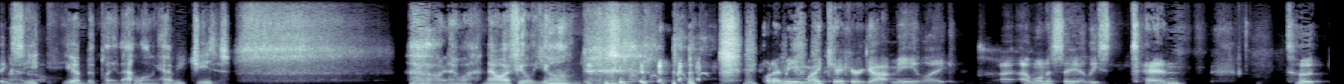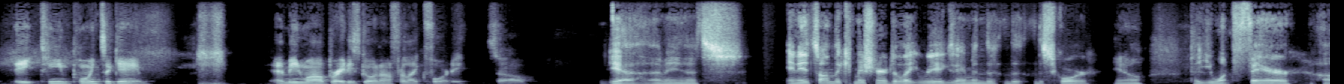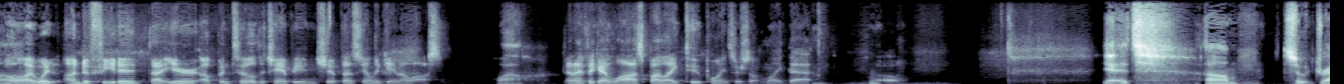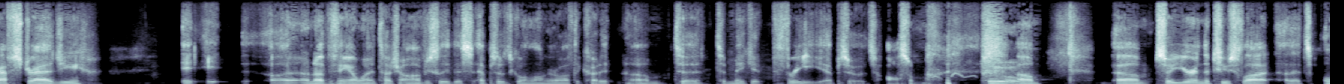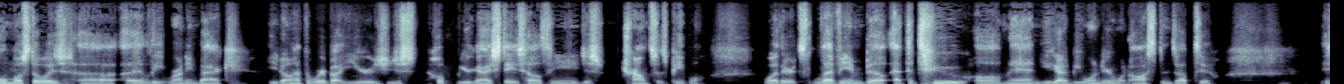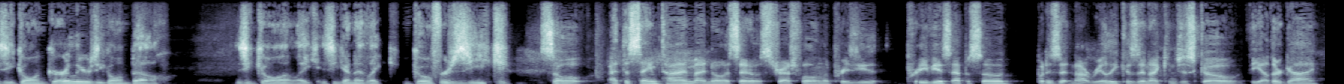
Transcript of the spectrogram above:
think No, so. you, you haven't been playing that long, have you? Jesus. Oh, now, I- now I feel young. but I mean, my kicker got me like I, I want to say at least ten to eighteen points a game, and meanwhile Brady's going off for like forty. So yeah, I mean that's and it's on the commissioner to like re-examine the the, the score. You know, like you want fair. Um, oh, I went undefeated that year up until the championship. That's the only game I lost. wow. and I think I lost by like two points or something like that. Oh, Yeah, it's um so draft strategy. It it uh, another thing I want to touch on. Obviously, this episode's going longer. I'll have to cut it um to to make it three episodes. Awesome. um, um, so you're in the two slot. That's almost always uh, an elite running back. You don't have to worry about years. You just hope your guy stays healthy and he just trounces people. Whether it's Le'Veon Bell at the two, oh man, you got to be wondering what Austin's up to. Is he going Gurley or is he going Bell? Is he going like? Is he gonna like go for Zeke? so at the same time, I know I said it was stressful in the previous previous episode, but is it not really? Because then I can just go the other guy.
